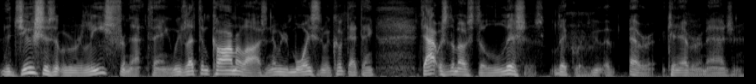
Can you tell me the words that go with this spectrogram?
the juices that were released from that thing, we'd let them caramelize, and then we'd moisten, and we'd cook that thing. That was the most delicious liquid you ever can ever imagine.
